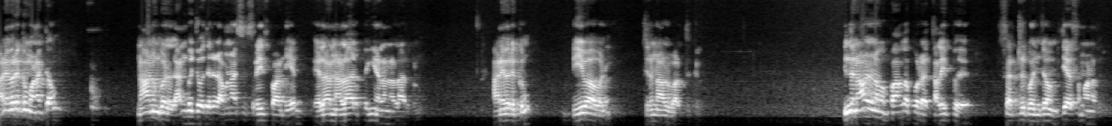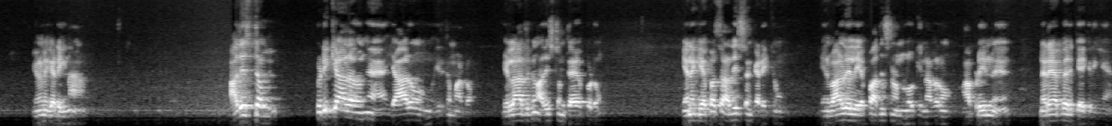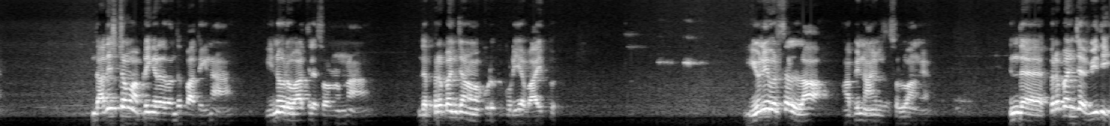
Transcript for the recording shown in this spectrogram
அனைவருக்கும் வணக்கம். நான் உங்கள் அன்பு ஜோதிடர் அவினாசி சுரேஷ் பாண்டியன். எல்லாம் நல்லா இருப்பீங்க எல்லாம் நல்லா இருக்கணும். அனைவருக்கும் தீபாவளி திருநாள் வாழ்த்துக்கள். இந்த நாள் நம்ம பார்க்க போற தலைப்பு சற்று கொஞ்சம் வித்தியாசமானது. என்னன்னு கேட்டிங்கன்னா அதிர்ஷ்டம் பிடிக்காதவங்க யாரும் இருக்க மாட்டோம். எல்லாத்துக்கும் அதிர்ஷ்டம் தேவைப்படும். எனக்கு எப்போ சார் அதிர்ஷ்டம் கிடைக்கும்? என் வாழ்வில் எப்போ அதிர்ஷ்டம் நம்ம நோக்கி நகரும்? அப்படின்னு நிறையா பேர் கேட்குறீங்க இந்த அதிர்ஷ்டம் அப்படிங்கிறது வந்து பார்த்தீங்கன்னா இன்னொரு வார்த்தையில சொல்லணும்னா இந்த பிரபஞ்சம் நம்ம கொடுக்கக்கூடிய வாய்ப்பு. யூனிவர்சல் லா அப்படின்னு ஆங்கிலத்தில் சொல்லுவாங்க. இந்த பிரபஞ்ச விதி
